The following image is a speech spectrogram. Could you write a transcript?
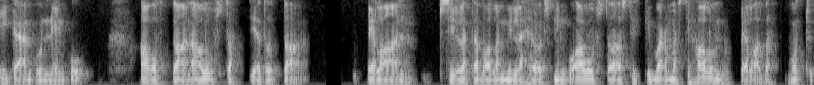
ikään kuin, niin kuin aloittaa alusta ja tota, pelaan sillä tavalla, millä he olisivat niin alusta astikin varmasti halunnut pelata, mutta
